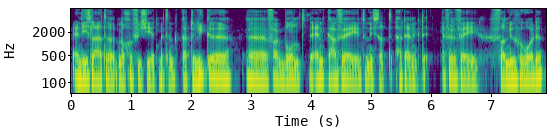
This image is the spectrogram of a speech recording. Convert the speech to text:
En die is later nog gefuseerd met een katholieke uh, vakbond, de NKV. En toen is dat uiteindelijk de FNV van nu geworden.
